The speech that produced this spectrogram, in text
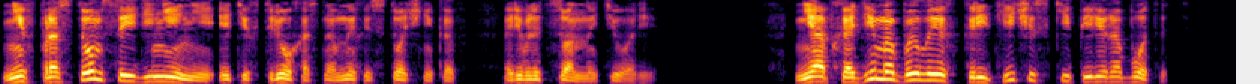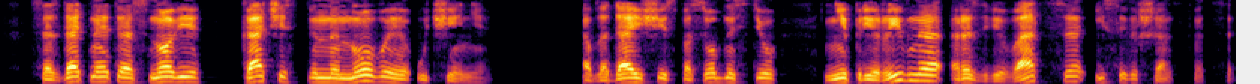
не в простом соединении этих трех основных источников революционной теории. Необходимо было их критически переработать, создать на этой основе качественно новое учение, обладающее способностью непрерывно развиваться и совершенствоваться.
